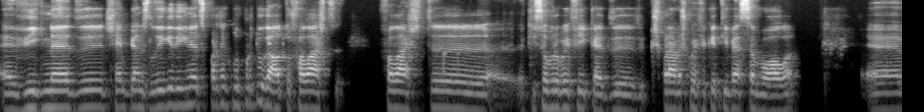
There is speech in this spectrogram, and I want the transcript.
eh, digna de Champions League e digna de Sporting Clube Portugal. Tu falaste, falaste eh, aqui sobre o Benfica, de, de que esperavas que o Benfica tivesse a bola. Eh,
